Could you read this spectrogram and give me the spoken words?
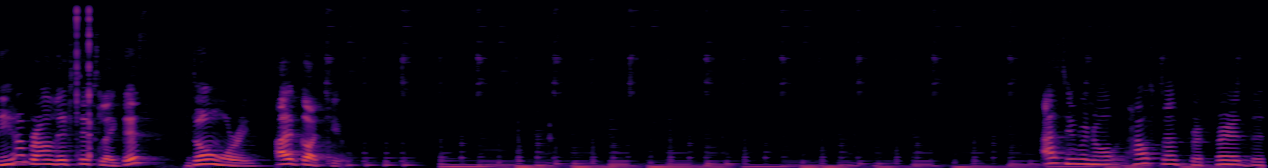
Do you have brown tips like this? Don't worry, I've got you. As you may know, houseplants prefer the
